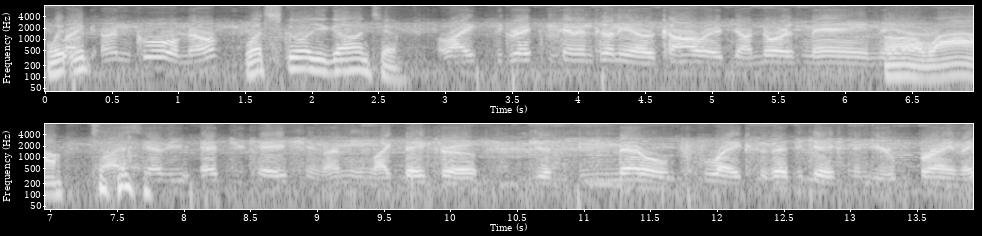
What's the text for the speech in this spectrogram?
Wait, like uncool, no? What school you going to? Like the great San Antonio College on North Main. Oh, uh, wow. like heavy education. I mean, like they throw just metal flakes of education into your brain. They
